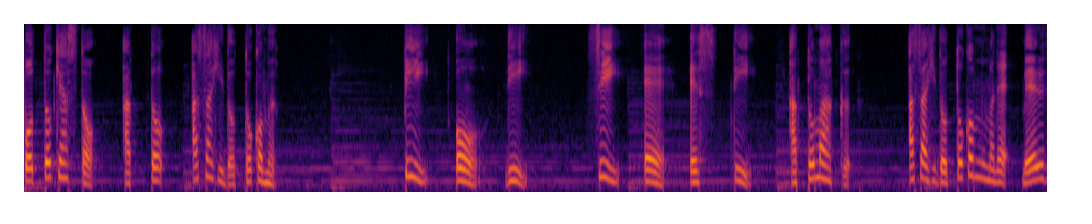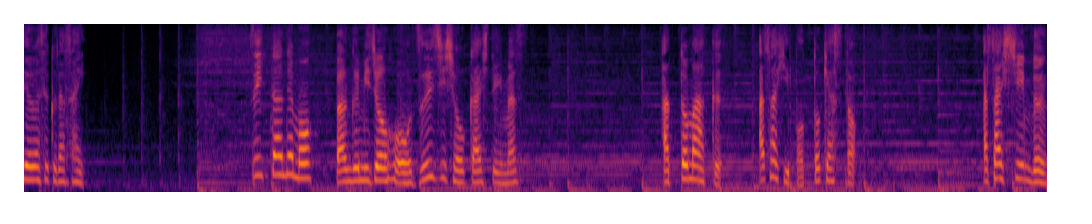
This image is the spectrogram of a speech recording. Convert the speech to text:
podcast at 朝日 .com p o d c a s t アットマーク朝日 .com までメールでお寄せください。ツイッターでも番組情報を随時紹介しています。アットマーク、朝日ポッドキャスト。朝日新聞、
